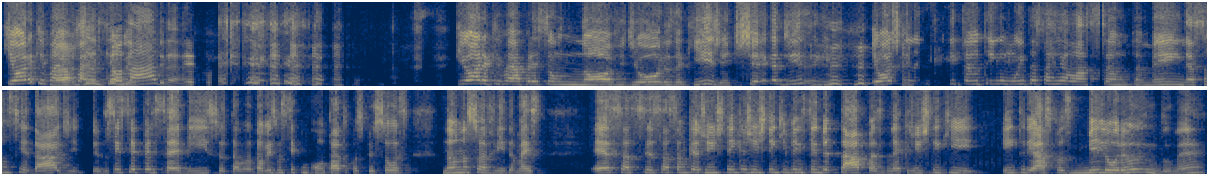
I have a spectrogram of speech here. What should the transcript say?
Que hora que vai não aparecer uma nada. Que hora que vai aparecer um nove de ouros aqui, gente? Chega disso. Eu acho que então, eu tenho muito essa relação também dessa ansiedade. Eu não sei se você percebe isso, talvez você com contato com as pessoas, não na sua vida, mas essa sensação que a gente tem que a gente tem que ir vencendo etapas, né? Que a gente tem que, entre aspas, melhorando, né?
